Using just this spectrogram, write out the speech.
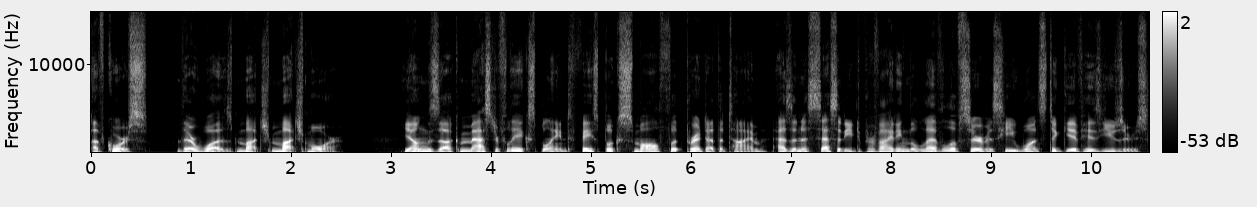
Of course, there was much, much more. Young Zuck masterfully explained Facebook's small footprint at the time as a necessity to providing the level of service he wants to give his users,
